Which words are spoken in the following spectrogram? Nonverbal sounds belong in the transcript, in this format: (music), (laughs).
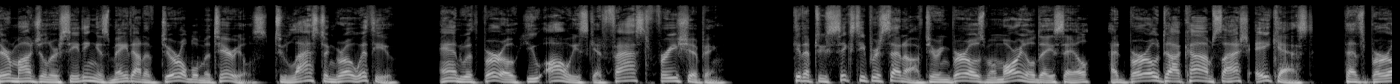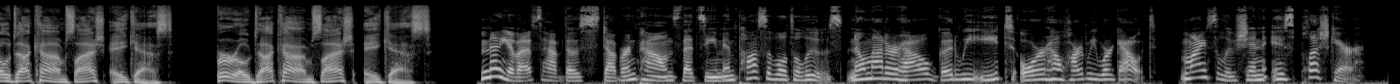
Their modular seating is made out of durable materials to last and grow with you. And with Burrow, you always get fast, free shipping. Get up to 60% off during Burrow's Memorial Day sale at burrow.com slash ACAST. That's burrow.com slash ACAST. burrow.com slash ACAST. Many of us have those stubborn pounds that seem impossible to lose, no matter how good we eat or how hard we work out. My solution is PlushCare.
